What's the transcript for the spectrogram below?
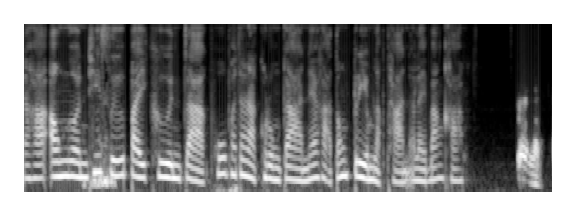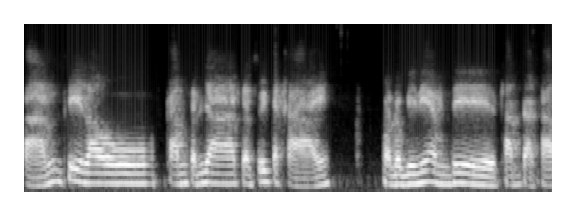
นะคะ เอาเงินที่ซื้อไปคืนจากผู้พัฒนาโครงการเนี่ยค่ะ ต้องเตรียมหลักฐานอะไรบ้างคะก็หลักฐานที่เราทำสัญญาจะซื้อจะขายคอนโดมิเนียมที่ทำจากเขา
